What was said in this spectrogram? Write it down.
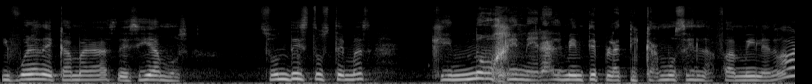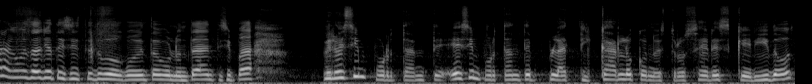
y fuera de cámaras decíamos, son de estos temas que no generalmente platicamos en la familia. Ahora, ¿cómo estás? Ya te hiciste tu documento de voluntad anticipada. Pero es importante, es importante platicarlo con nuestros seres queridos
